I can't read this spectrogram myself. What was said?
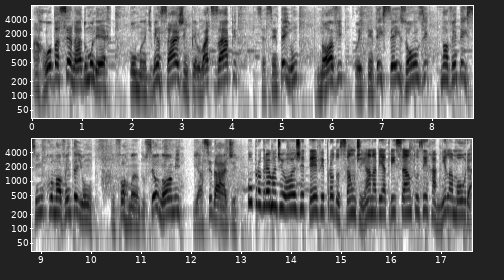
arroba Senado Mulher, ou mande mensagem pelo WhatsApp 61 986 11 95 91, informando seu nome e a cidade. O programa de hoje teve produção de Ana Beatriz Santos e Ramila Moura.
